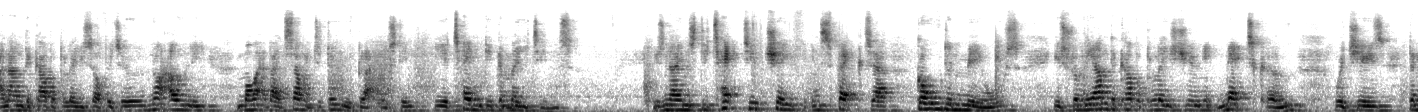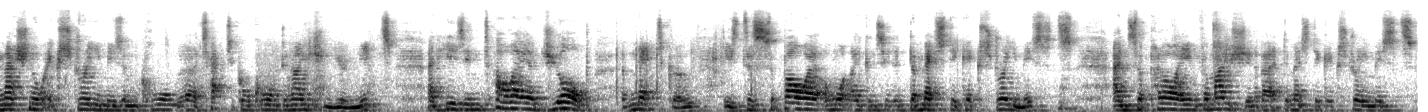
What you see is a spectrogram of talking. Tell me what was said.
an undercover police officer who not only might have had something to do with blacklisting, he attended the meetings. His name is Detective Chief Inspector Gordon Mills is from the Undercover Police Unit NETCU, which is the National Extremism Co uh, Tactical Coordination Unit, and his entire job of NETCU is to spy on what they consider domestic extremists and supply information about domestic extremists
